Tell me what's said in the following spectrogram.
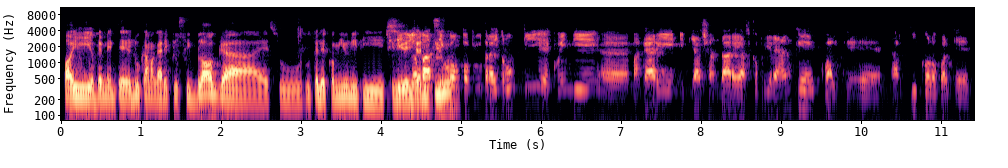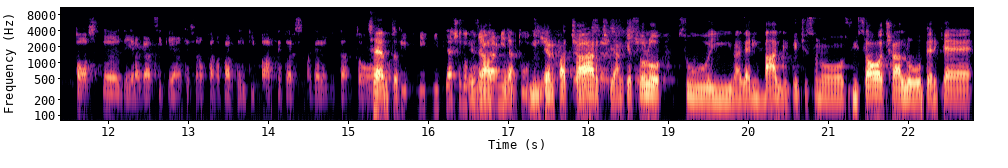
Poi ovviamente Luca magari più sui blog eh, e su tutte le community ci sì, vive già di più. Io un po' più tra i gruppi e quindi eh, magari mi piace andare a scoprire anche qualche articolo, qualche post dei ragazzi che anche se non fanno parte del team marketers magari ogni tanto certo. mi, mi, piace documentarmi esatto. da tutti. Ecco, Interfacciarci anche solo sui magari bug che ci sono sui social o perché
